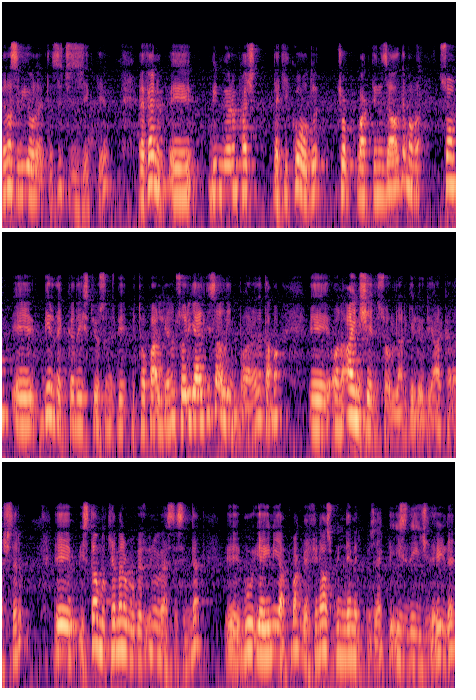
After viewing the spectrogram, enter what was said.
ve nasıl bir yol haritası çizecek diye. Efendim e, bilmiyorum kaç dakika oldu. Çok vaktinizi aldım ama son e, bir dakikada istiyorsunuz bir, bir toparlayalım. Soru geldiyse alayım bu arada tamam. E, ona aynı şeyde sorular geliyor diye arkadaşlarım. E, İstanbul Kemerburgaz Üniversitesi'nden e, bu yayını yapmak ve finans gündemin özellikle izleyicileriyle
